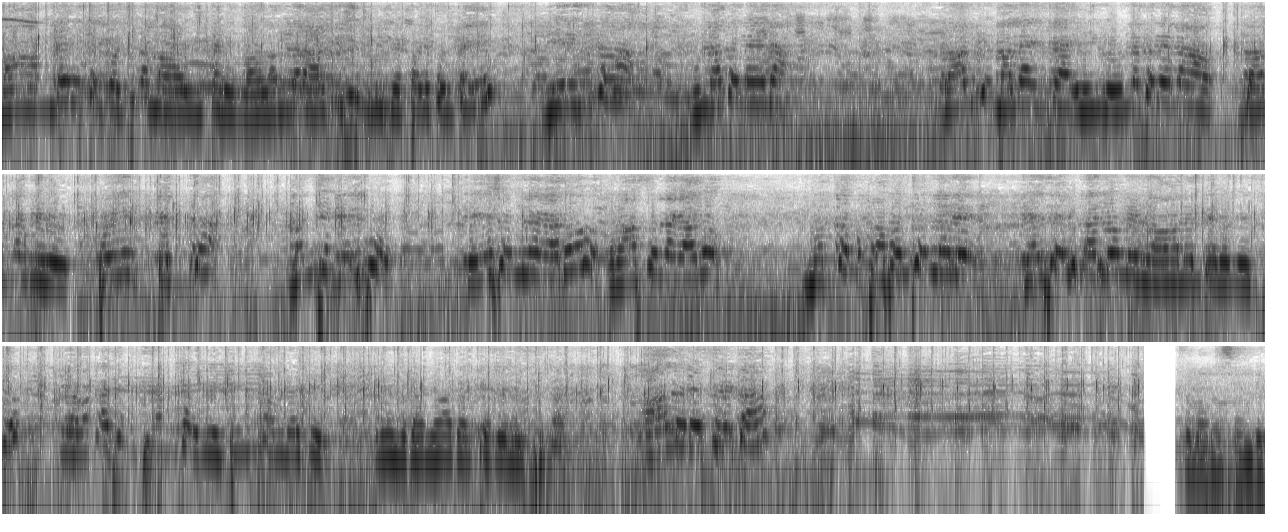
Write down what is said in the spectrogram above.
మా అందరు ఇక్కడికి వచ్చిన మా ఇక్కడ వాళ్ళందరూ ఆశీస్సులు మీకు ఎప్పటికి ఉంటాయి. మీరు ఇంకా ఉన్నతమైన దానికి మళ్ళీ ఇంకా ఉన్నతమైన దాంట్లో మీరు పోయి పెద్ద మంచి గెలుపు దేశంలో కాదు రాష్ట్రంలో కాదు మొత్తం ప్రపంచంలోనే గెలిచే విధాల్లో మీరు రావాలని తెలియజేస్తూ ఈ అవకాశం ఇచ్చినందుకు మీ టీం అందరికీ నేను ధన్యవాదాలు తెలియజేస్తున్నాను ఆల్ ద బెస్ట్ బేటా Sunday.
